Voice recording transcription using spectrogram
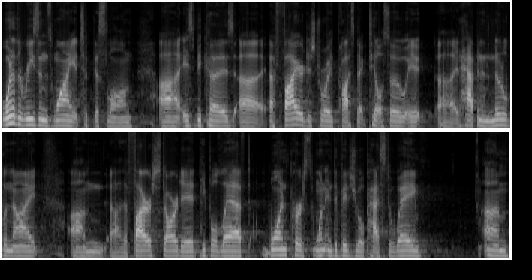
one of the reasons why it took this long uh, is because uh, a fire destroyed Prospect Hill. So it, uh, it happened in the middle of the night. Um, uh, the fire started, people left, one, person, one individual passed away, um,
